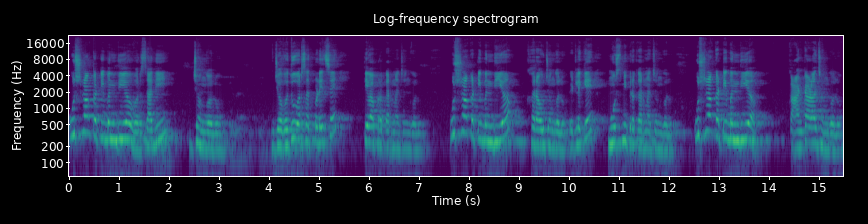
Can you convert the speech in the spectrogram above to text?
ઉષ્ણકટિબંધીય વરસાદી જંગલો. જો વધુ વરસાદ પડે છે, તેવા પ્રકારના જંગલો. ઉષ્ણકટિબંધીય ખરાઉ જંગલો, એટલે કે મોસમી પ્રકારના જંગલો. ઉષ્ણકટિબંધીય કાંટાળા જંગલો.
